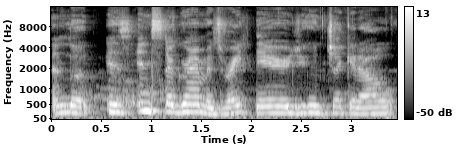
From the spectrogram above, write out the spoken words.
And look, his Instagram is right there. You can check it out.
